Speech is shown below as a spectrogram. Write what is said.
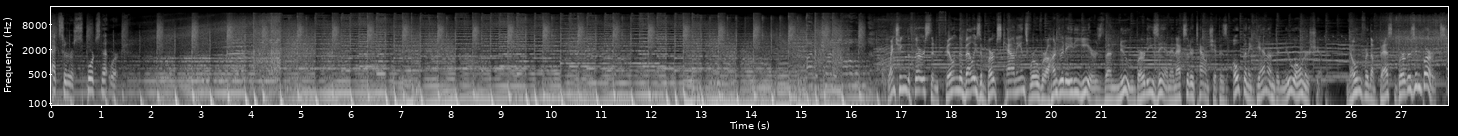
Exeter Sports Network. Quenching the thirst and filling the bellies of Berks Countyans for over 180 years, the new Birdie's Inn in Exeter Township is open again under new ownership. Known for the best burgers in Berks,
